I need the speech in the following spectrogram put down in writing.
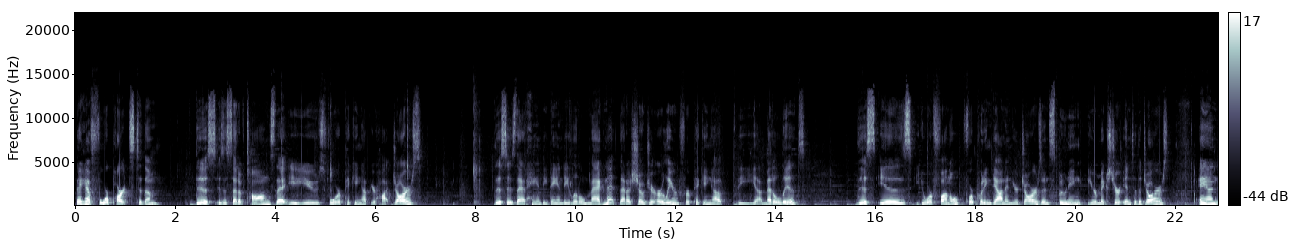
They have four parts to them. This is a set of tongs that you use for picking up your hot jars. This is that handy dandy little magnet that I showed you earlier for picking up the uh, metal lids. This is your funnel for putting down in your jars and spooning your mixture into the jars. And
